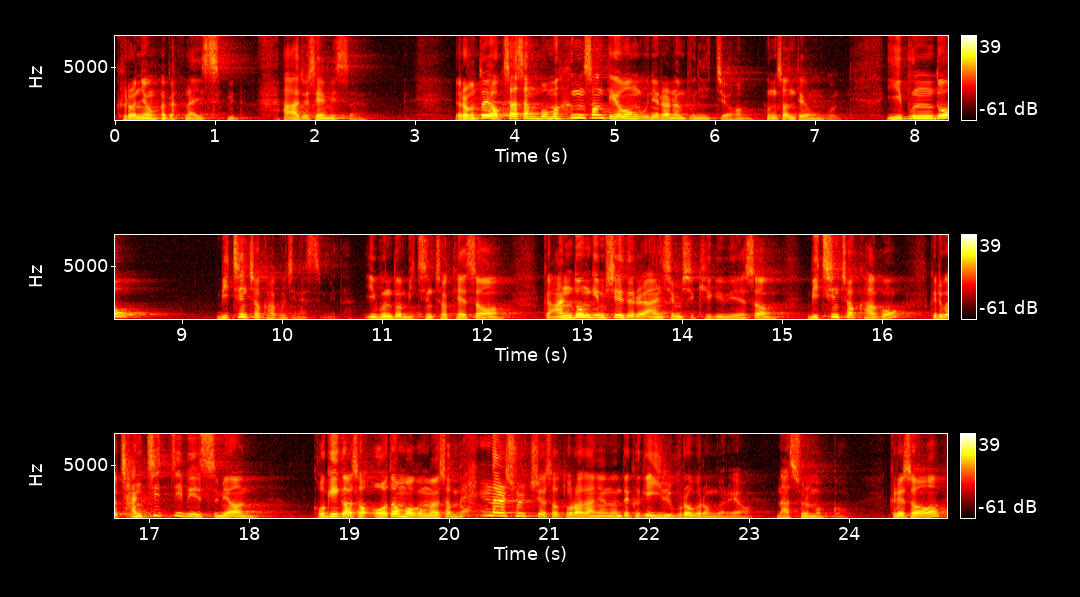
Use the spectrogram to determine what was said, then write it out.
그런 영화가 하나 있습니다. 아주 재밌어요. 여러분 또 역사상 보면 흥선 대원군이라는 분이 있죠. 흥선 대원군. 이분도 미친 척하고 지냈습니다. 이분도 미친 척해서 그 안동 김씨들을 안심시키기 위해서 미친 척하고 그리고 잔치집이 있으면 거기 가서 얻어 먹으면서 맨날 술 취해서 돌아다녔는데 그게 일부러 그런 거래요. 낮술 먹고. 그래서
